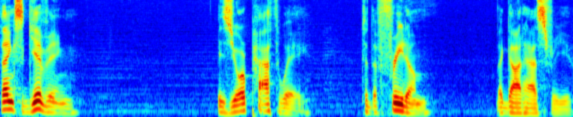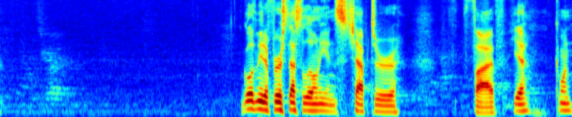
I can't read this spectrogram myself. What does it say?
Thanksgiving is your pathway to the freedom that God has for you. Go with me to 1 Thessalonians chapter 5. Yeah, come on.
